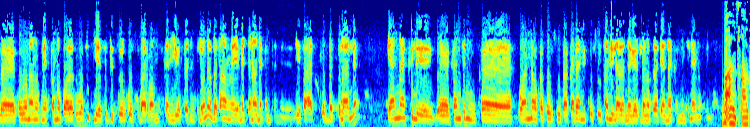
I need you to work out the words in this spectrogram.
በኮሮና ምክንያት ከመቋረጡ በፊት የስድስት ወር ኮርስ በአርባ አምስት ቀን እየወሰድን ስለሆነ በጣም የመጨናነቅ እንትን የሰዓት ጥበት ስላለ ያን ያክል ከእንትኑ ከዋናው ከ course ኡ ከ academic course ወጥተን ሌላ ነገር ለመስራት ያን ያክል የምንችል አይመስለኛል። በአንጻሩ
